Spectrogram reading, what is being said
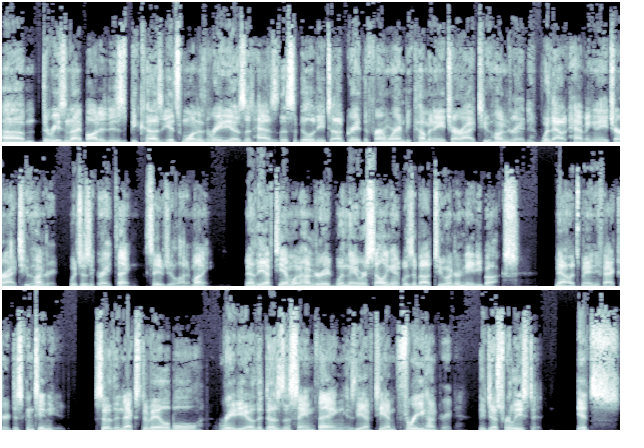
Um, the reason I bought it is because it's one of the radios that has this ability to upgrade the firmware and become an HRI 200 without having an HRI 200, which is a great thing. Saves you a lot of money. Now the FTM 100, when they were selling it, was about 280 bucks. Now it's manufactured discontinued. So the next available radio that does the same thing is the FTM 300. They just released it. It's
